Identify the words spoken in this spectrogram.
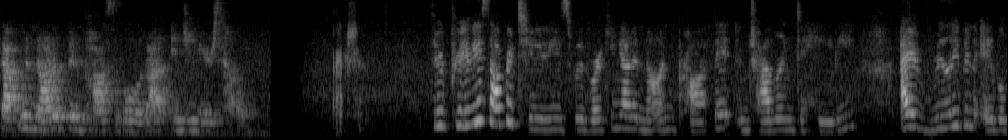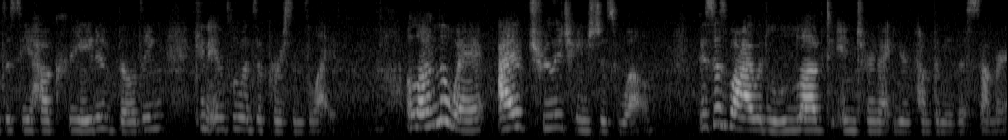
that would not have been possible without engineers' help. Action. Through previous opportunities with working at a nonprofit and traveling to Haiti, I've really been able to see how creative building can influence a person's life. Along the way, I have truly changed as well. This is why I would love to intern at your company this summer.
